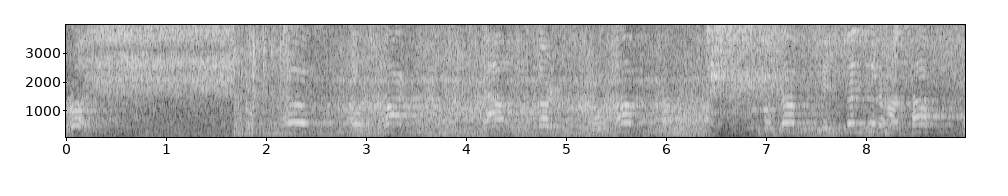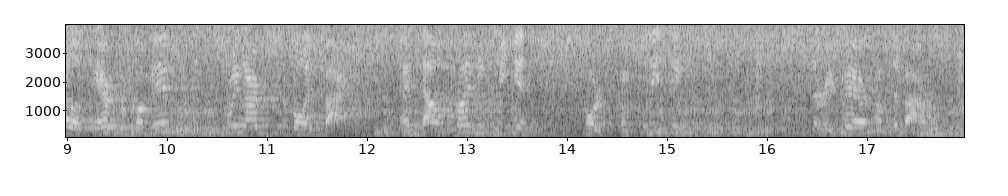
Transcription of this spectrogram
run. Close, doors locked. Now it starts to screw up. Up, hits center on top, tells air to come in, swing arms to going back. And now timing begins for completing the repair of the barrel.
